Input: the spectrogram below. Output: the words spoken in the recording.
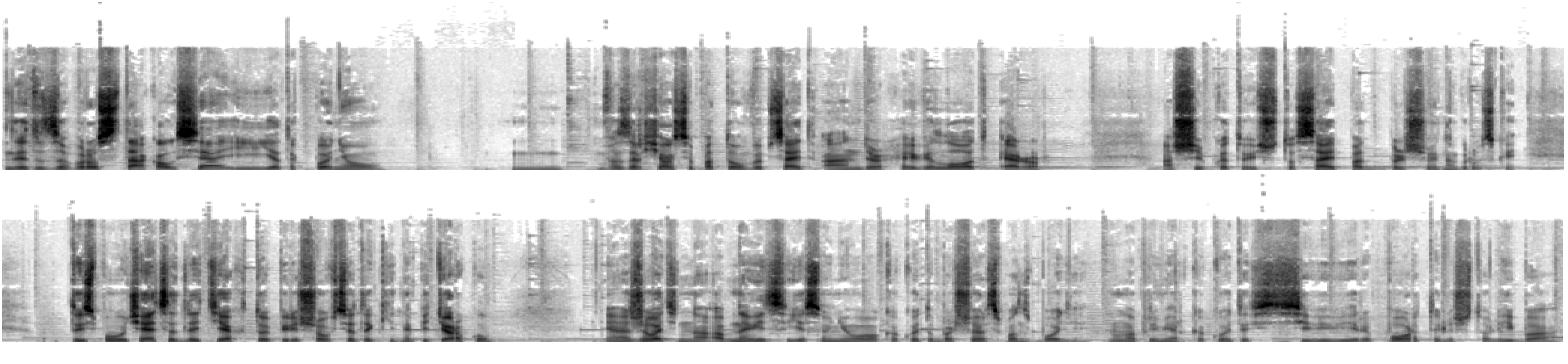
этот запрос стакался, и я так понял, возвращался потом веб-сайт under heavy load error. Ошибка, то есть что сайт под большой нагрузкой. То есть получается для тех, кто перешел все-таки на пятерку, желательно обновиться, если у него какой-то большой response body. Ну, например, какой-то CVV report или что-либо,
